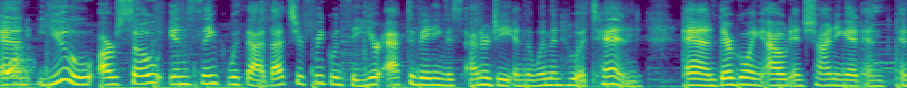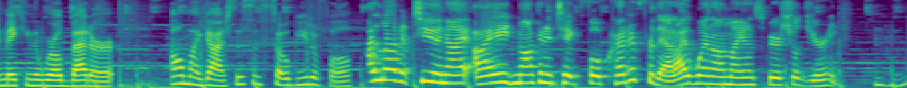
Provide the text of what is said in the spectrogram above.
And you are so in sync with that. That's your frequency. You're activating this energy in the women who attend, and they're going out and shining it and, and making the world better. Oh my gosh, this is so beautiful. I love it too. And I, I'm not going to take full credit for that. I went on my own spiritual journey. Mm-hmm.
